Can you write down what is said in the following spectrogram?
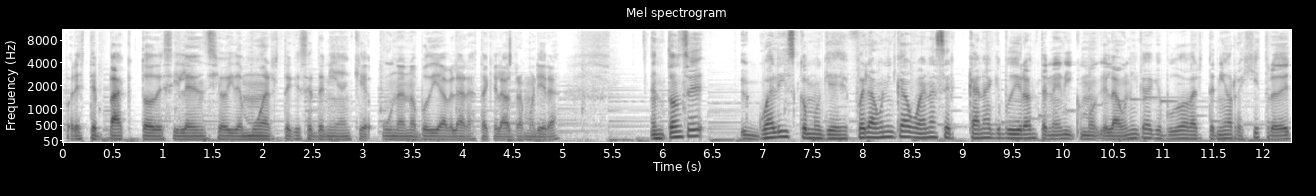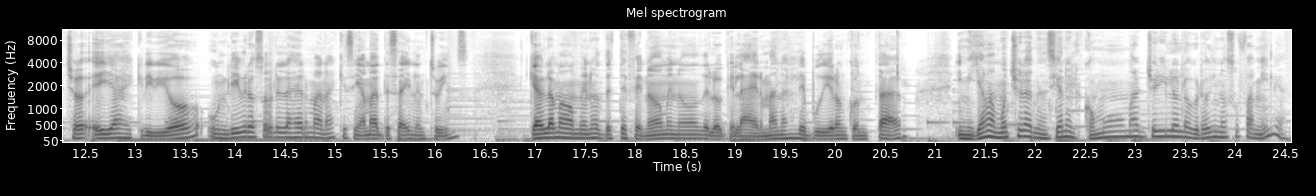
por este pacto de silencio y de muerte que se tenían, que una no podía hablar hasta que la otra muriera. Entonces, Wallis como que fue la única buena cercana que pudieron tener y como que la única que pudo haber tenido registro. De hecho, ella escribió un libro sobre las hermanas que se llama The Silent Twins, que habla más o menos de este fenómeno, de lo que las hermanas le pudieron contar. Y me llama mucho la atención el cómo Marjorie lo logró y no su familia.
